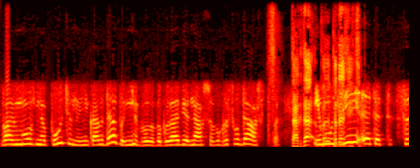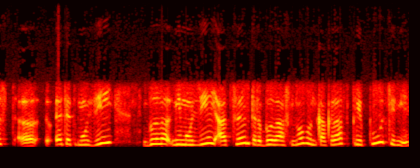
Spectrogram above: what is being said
возможно, Путина никогда бы не было во главе нашего государства. Тогда, И музей подождите. этот, э, этот музей было не музей, а центр был основан как раз при Путине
